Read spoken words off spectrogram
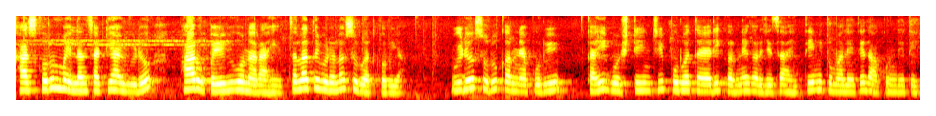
खास करून महिलांसाठी हा व्हिडिओ फार उपयोगी होणार आहे. चला तर व्हिडिओला सुरुवात करूया. व्हिडिओ सुरू करण्यापूर्वी काही गोष्टींची पूर्वतयारी करणे गरजेचं आहे. ते मी तुम्हाला इथे दाखवून देते.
